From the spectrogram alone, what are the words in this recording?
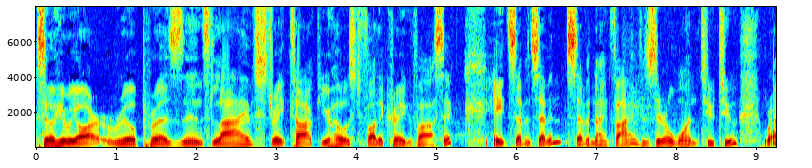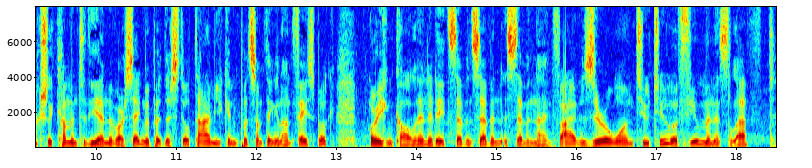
So here we are, Real Presence Live, Straight Talk, your host, Father Craig Vasek, 877-795-0122. We're actually coming to the end of our segment, but there's still time. You can put something in on Facebook, or you can call in at 877-795-0122. A few minutes left.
